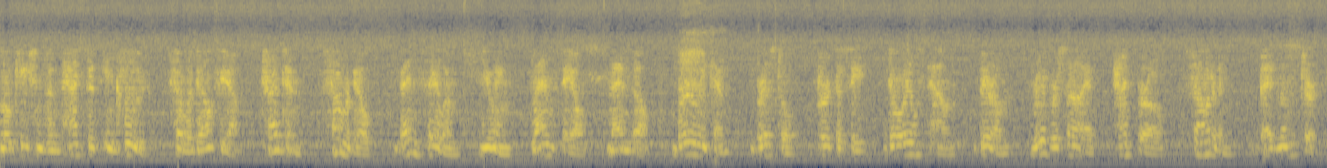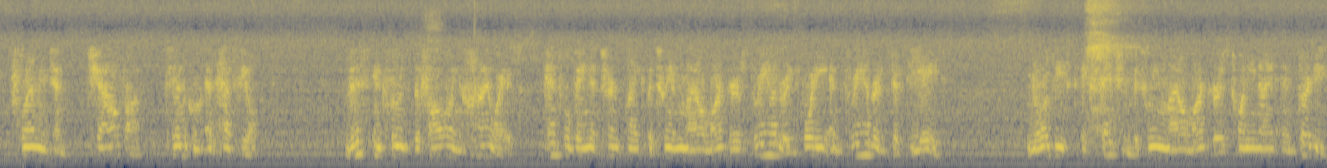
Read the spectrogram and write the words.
Locations impacted include Philadelphia, Trenton, Somerville, Bensalem, Ewing, Lansdale, Manville, Burlington, Bristol, Percy, Doylestown, Byram, Riverside, Hatboro, Souderton, Bedminster, Flemington, Chalfont, Tinicum, and Hatfield. This includes the following highways. Pennsylvania Turnpike between mile markers 340 and 358. Northeast extension between mile markers 29 and 30.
